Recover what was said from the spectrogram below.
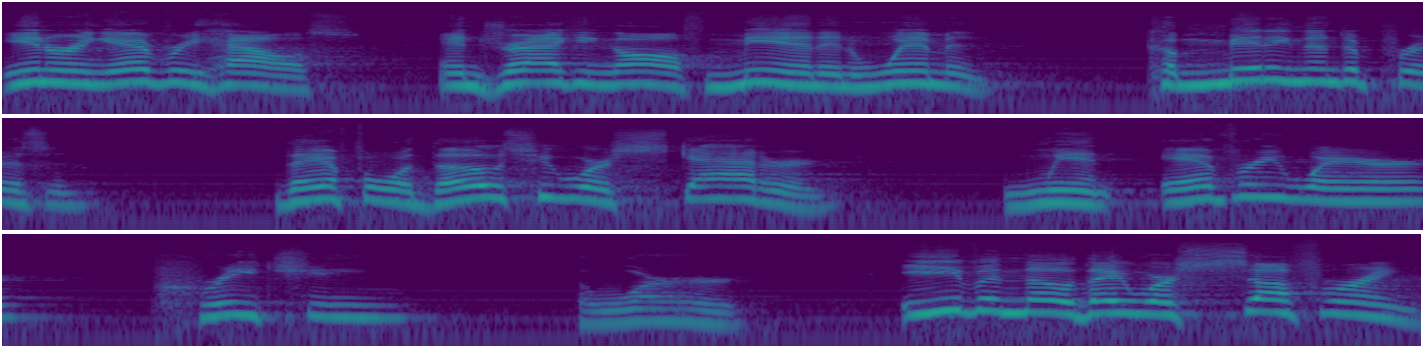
entering every house and dragging off men and women, committing them to prison. Therefore, those who were scattered went everywhere preaching the word. Even though they were suffering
